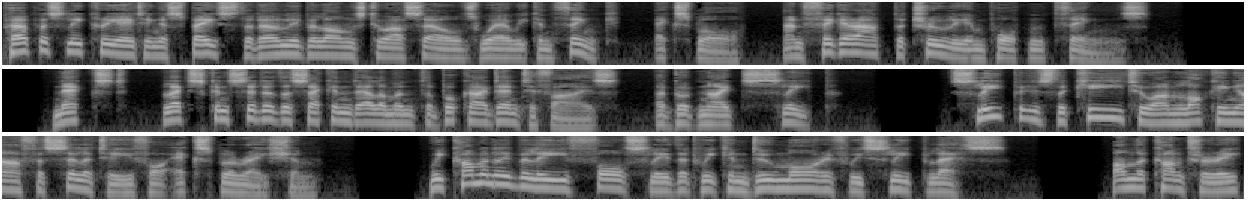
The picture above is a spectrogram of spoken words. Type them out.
purposely creating a space that only belongs to ourselves where we can think, explore, and figure out the truly important things. Next, let's consider the second element the book identifies a good night's sleep. Sleep is the key to unlocking our facility for exploration. We commonly believe falsely that we can do more if we sleep less. On the contrary,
